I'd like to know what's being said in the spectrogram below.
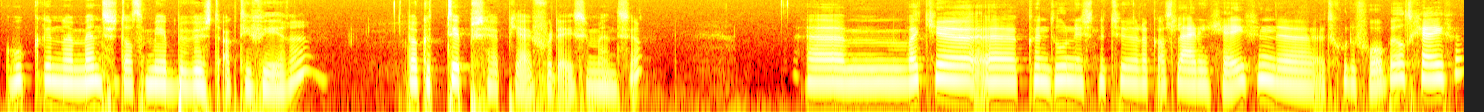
hoe kunnen mensen dat meer bewust activeren? Welke tips heb jij voor deze mensen? Ehm, wat je eh, kunt doen is natuurlijk als leidinggevende het goede voorbeeld geven.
